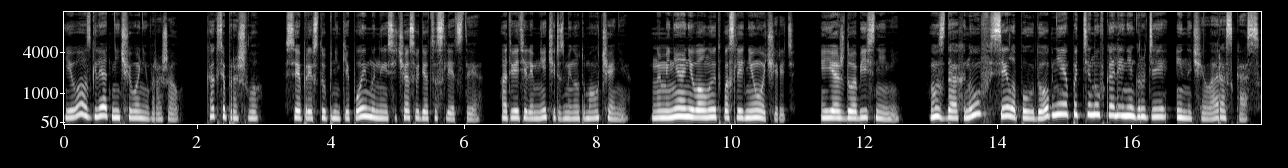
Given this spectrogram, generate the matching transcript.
Его взгляд ничего не выражал. «Как все прошло?» «Все преступники пойманы, и сейчас ведется следствие», — ответили мне через минуту молчания. «Но меня они волнуют в последнюю очередь, и я жду объяснений». Вздохнув, села поудобнее, подтянув колени к груди, и начала рассказ.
